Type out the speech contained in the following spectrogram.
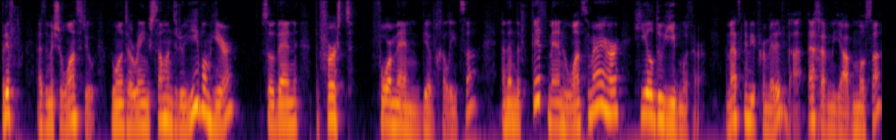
But if, as the Mishnah wants to, we want to arrange someone to do yibum here, so then the first four men give chalitza, and then the fifth man who wants to marry her, he'll do yibum with her and that's going to be permitted. Uh, Echad miyabem osa.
